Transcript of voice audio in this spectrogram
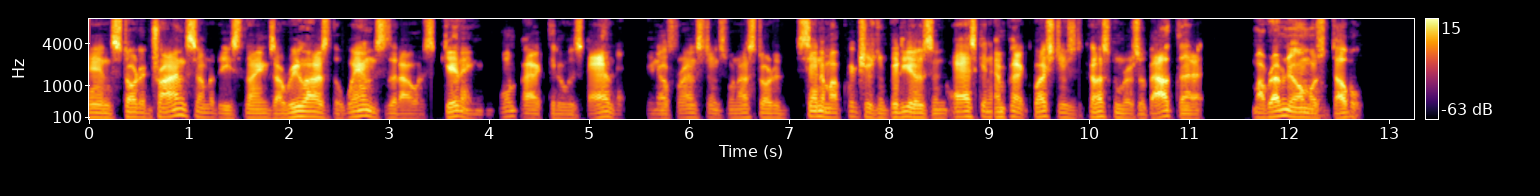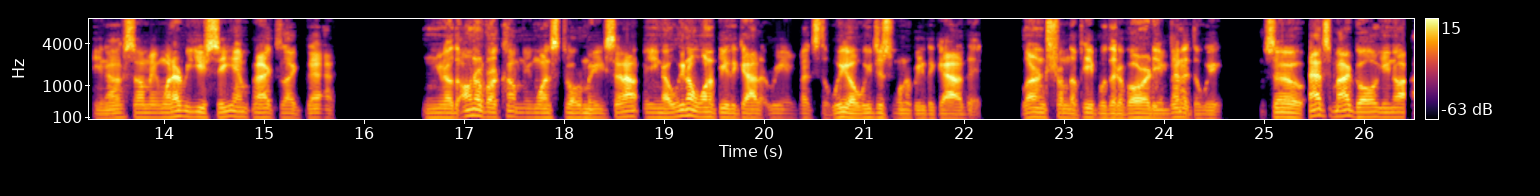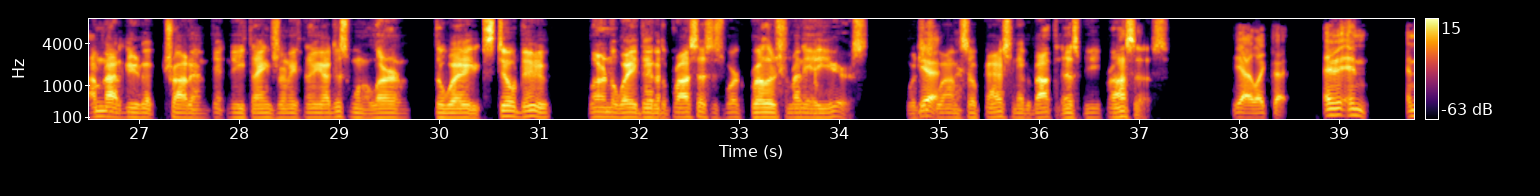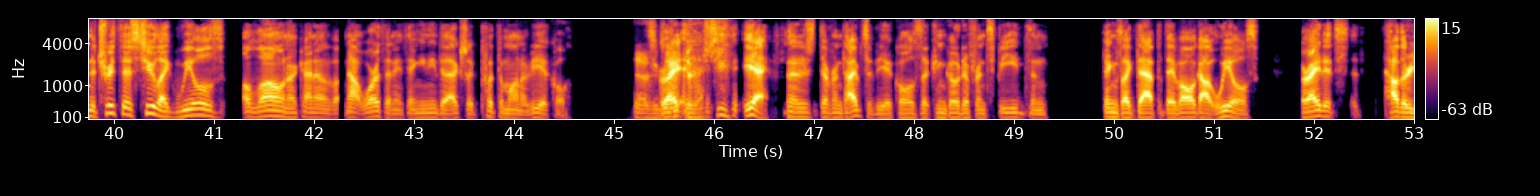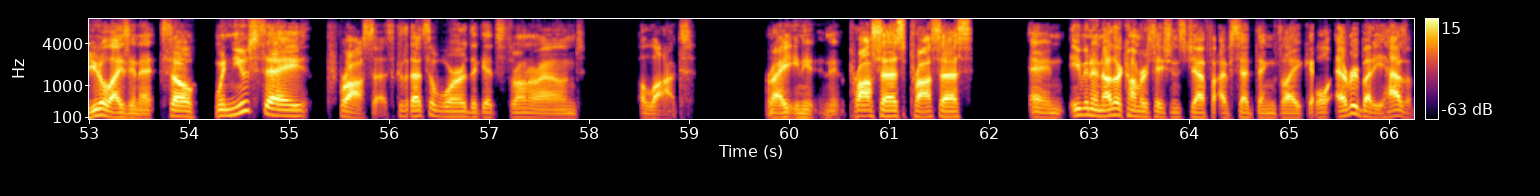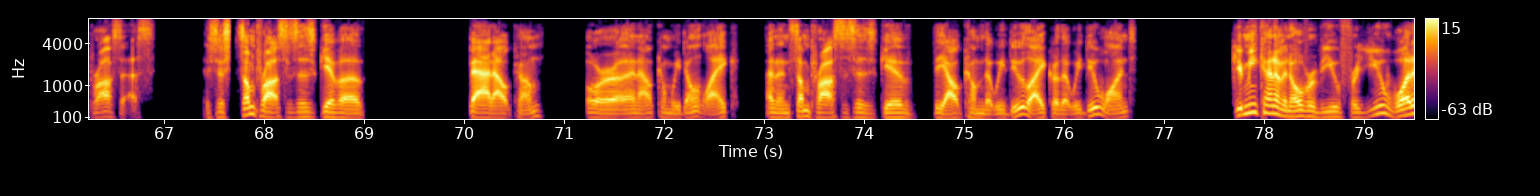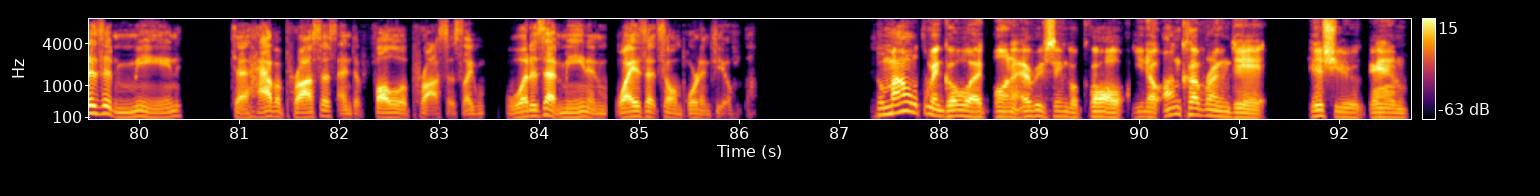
and started trying some of these things, I realized the wins that I was getting, impact that it was having. You know, for instance, when I started sending my pictures and videos and asking impact questions to customers about that, my revenue almost doubled. You know, so I mean, whenever you see impacts like that, you know, the owner of our company once told me, he said, you know, we don't want to be the guy that reinvents the wheel. We just want to be the guy that learns from the people that have already invented the wheel. So that's my goal. You know, I'm not here to try to invent new things or anything. I just want to learn the way, still do learn the way that the processes work for others for many years, which yeah. is why I'm so passionate about the SBE process. Yeah, I like that. And, and, and the truth is too, like wheels alone are kind of not worth anything. You need to actually put them on a vehicle. That's exactly right. yeah. There's different types of vehicles that can go different speeds and things like that, but they've all got wheels, right? It's how they're utilizing it. So when you say process, because that's a word that gets thrown around a lot, right? You need, you need process, process. And even in other conversations, Jeff, I've said things like, well, everybody has a process. It's just some processes give a bad outcome or an outcome we don't like. And then some processes give the outcome that we do like or that we do want. Give me kind of an overview for you. What does it mean to have a process and to follow a process? Like, what does that mean and why is that so important to you? So my ultimate goal on every single call, you know, uncovering the issue and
